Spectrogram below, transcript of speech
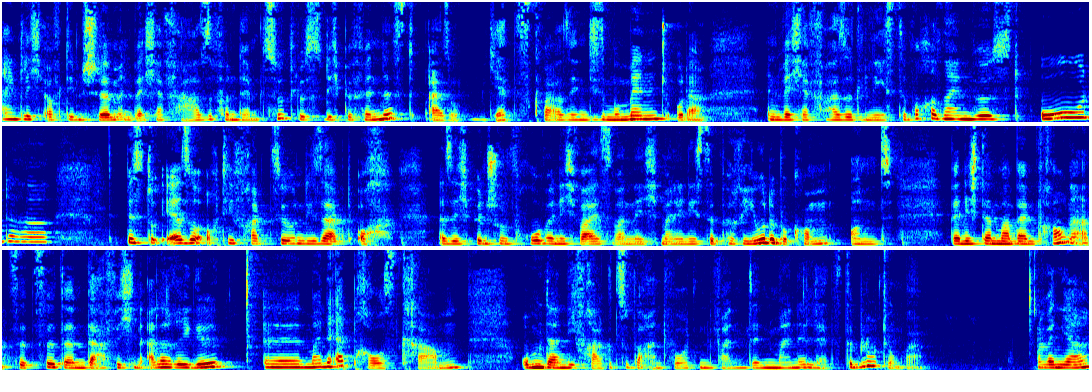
eigentlich auf dem Schirm, in welcher Phase von deinem Zyklus du dich befindest? Also jetzt quasi in diesem Moment oder in welcher Phase du nächste Woche sein wirst? Oder bist du eher so auch die Fraktion, die sagt, oh, also ich bin schon froh, wenn ich weiß, wann ich meine nächste Periode bekomme. Und wenn ich dann mal beim Frauenarzt sitze, dann darf ich in aller Regel äh, meine App rauskramen, um dann die Frage zu beantworten, wann denn meine letzte Blutung war. Wenn ja,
